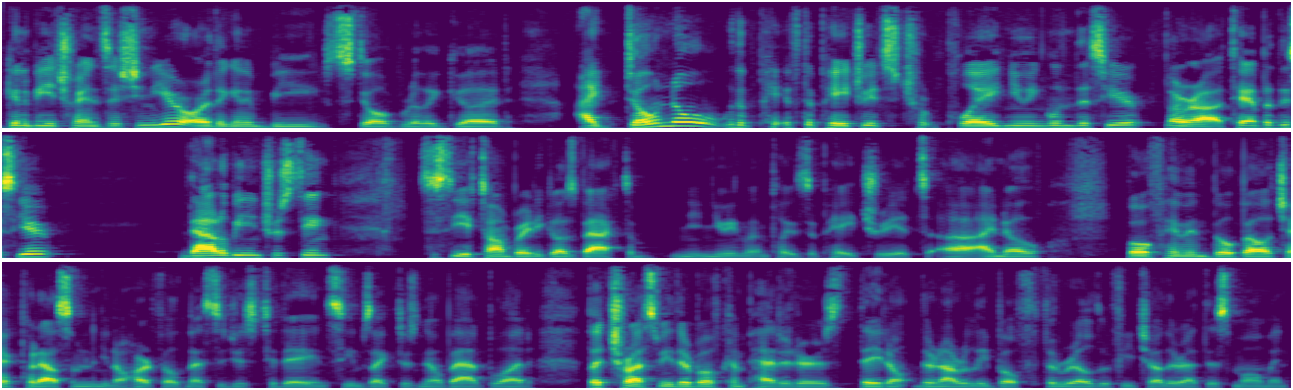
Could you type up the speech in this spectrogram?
Going to be a transition year, or are they going to be still really good? I don't know if the Patriots tr- play New England this year or uh, Tampa this year. That'll be interesting to see if Tom Brady goes back to New England and plays the Patriots. Uh, I know both him and Bill Belichick put out some you know heartfelt messages today, and seems like there's no bad blood. But trust me, they're both competitors. They don't. They're not really both thrilled with each other at this moment.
